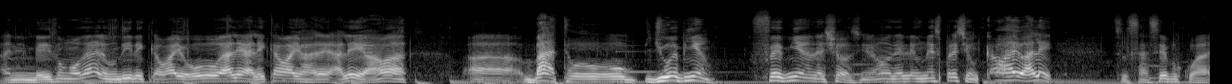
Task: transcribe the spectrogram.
en maison modale, on dit les caballos, oh, allez, allez, caballos, allez, allez, ah, ah, batte ou joue bien, fais bien les choses, you know, une expression, caballo, allez. So, ça c'est pourquoi.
